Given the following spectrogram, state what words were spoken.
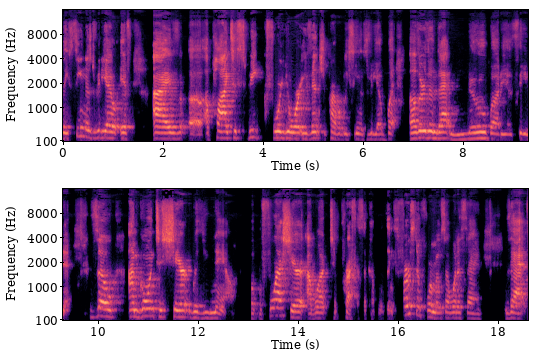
they've seen this video. If I've uh, applied to speak for your event. You've probably seen this video, but other than that, nobody has seen it. So I'm going to share it with you now. But before I share it, I want to preface a couple of things. First and foremost, I want to say that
